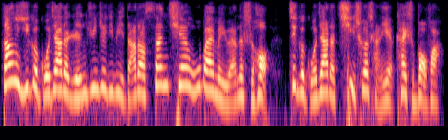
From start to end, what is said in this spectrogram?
当一个国家的人均 GDP 达到三千五百美元的时候，这个国家的汽车产业开始爆发。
